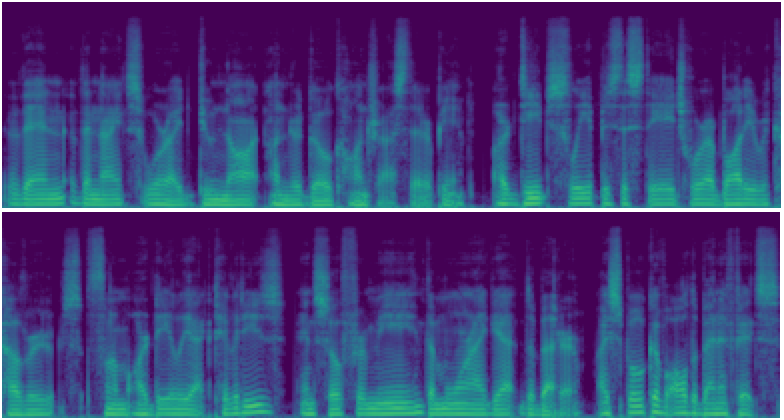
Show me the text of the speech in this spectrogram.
than the nights where I do not undergo contrast therapy. Our deep sleep is the stage where our body recovers from our daily activities. And so for me, the more I get, the better. I spoke of all the benefits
